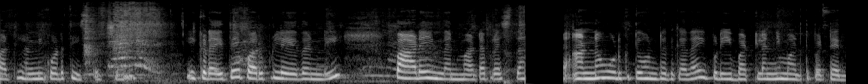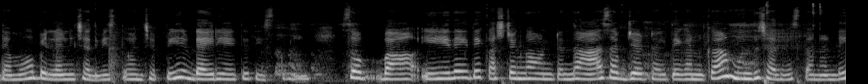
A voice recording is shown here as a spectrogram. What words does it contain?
బట్టలన్నీ కూడా తీసుకొచ్చాను. ఇక్కడైతే పరుపు లేదండి పాడైందనమాట ప్రస్తుతం. అన్నం ఉడుకుతూ ఉంటుంది కదా ఇప్పుడు ఈ బట్టలన్నీ మడత పెట్టేద్దాము పిల్లల్ని చదివిస్తూ అని చెప్పి డైరీ అయితే తీసుకున్నాను. సో బా ఏదైతే కష్టంగా ఉంటుందో ఆ సబ్జెక్ట్ అయితే కనుక ముందు చదివిస్తానండి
